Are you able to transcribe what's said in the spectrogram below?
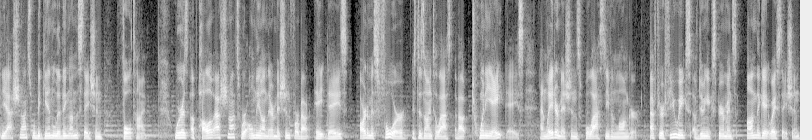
the astronauts will begin living on the station full time. Whereas Apollo astronauts were only on their mission for about eight days, Artemis 4 is designed to last about 28 days, and later missions will last even longer. After a few weeks of doing experiments on the Gateway Station,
